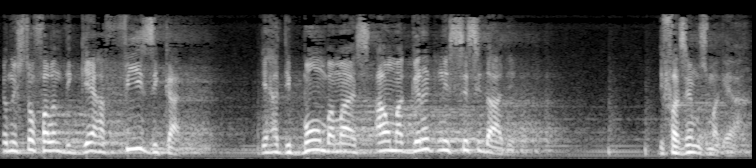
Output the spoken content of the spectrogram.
Eu não estou falando de guerra física, guerra de bomba, mas há uma grande necessidade de fazermos uma guerra.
